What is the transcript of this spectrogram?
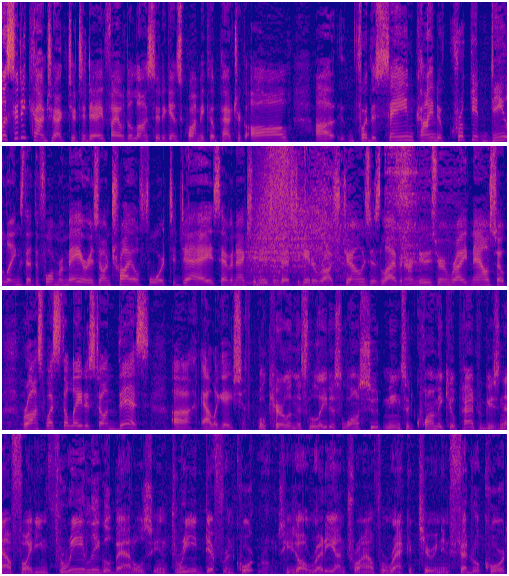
A city contractor today filed a lawsuit against Kwame Kilpatrick, all uh, for the same kind of crooked dealings that the former mayor is on trial for today. 7 Action News investigator Ross Jones is live in our newsroom right now. So, Ross, what's the latest on this uh, allegation? Well, Carolyn, this latest lawsuit means that Kwame Kilpatrick is now fighting three legal battles in three different courtrooms. He's already on trial for racketeering in federal court.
